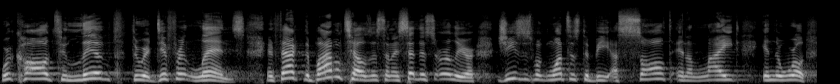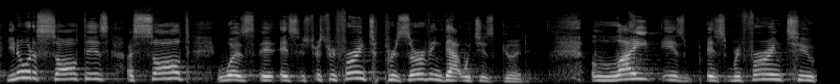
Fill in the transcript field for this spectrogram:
We're called to live through a different lens. In fact, the Bible tells us, and I said this earlier, Jesus wants us to be a salt and a light in the world. You know what a salt is? A salt was it's, referring to preserving that which is good. Light is, is referring to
